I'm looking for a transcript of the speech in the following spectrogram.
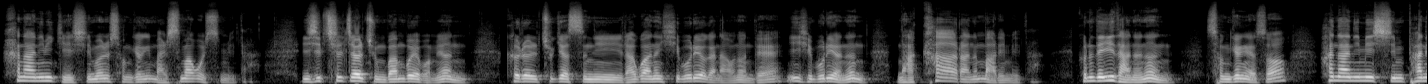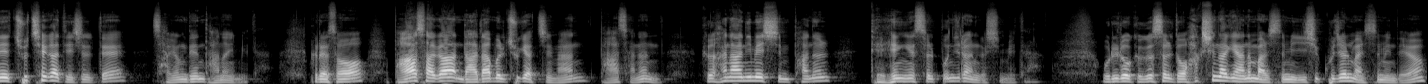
하나님이 계심을 성경이 말씀하고 있습니다. 27절 중반부에 보면 그를 죽였으니라고 하는 히브리어가 나오는데 이 히브리어는 나카라는 말입니다. 그런데 이 단어는 성경에서 하나님이 심판의 주체가 되실 때 사용된 단어입니다. 그래서 바사가 나답을 죽였지만 바사는 그 하나님의 심판을 대행했을 뿐이라는 것입니다. 우리로 그것을 더 확신하게 하는 말씀이 29절 말씀인데요.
